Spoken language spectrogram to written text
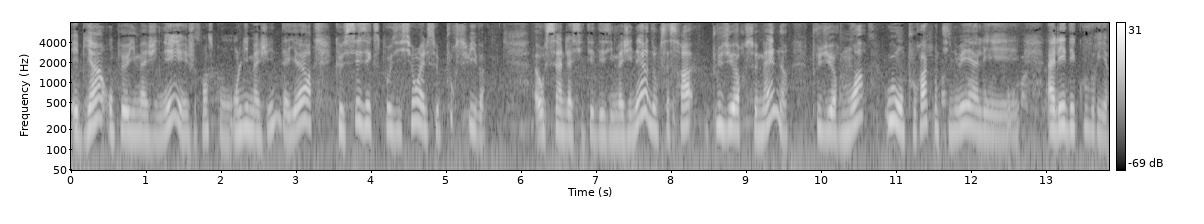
Eh bien, on peut imaginer, et je pense qu'on l'imagine d'ailleurs, que ces expositions, elles se poursuivent au sein de la Cité des Imaginaires. Donc ce sera plusieurs semaines, plusieurs mois où on pourra continuer à les, découvrir.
